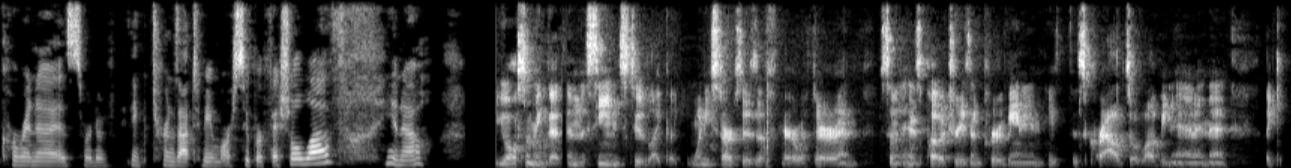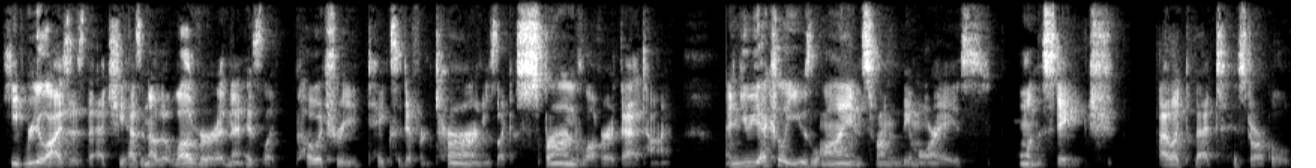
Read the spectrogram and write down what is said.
Corinna is sort of, I think, turns out to be more superficial love, you know. You also make that in the scenes too, like, like when he starts his affair with her, and some his poetry is improving, and he, his crowds are loving him, and then like he realizes that she has another lover and then his like poetry takes a different turn he's like a spurned lover at that time and you actually use lines from the amores on the stage i liked that historical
